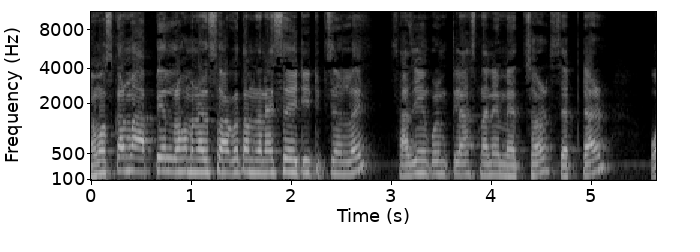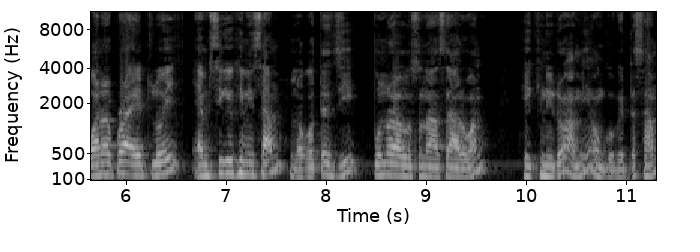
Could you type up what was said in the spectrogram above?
নমস্কাৰ মই আপিএল ৰহমানৰ স্বাগতম জনাইছোঁ এই ইউটিউব চেনেললৈ। আজি আমি পঢ়িম ক্লাছ নাইনৰ মেথছৰ চেপ্টাৰ ওৱানৰ পৰা এইট লৈ এম চি কিউখিনি চাম লগতে যি পুনৰ আলোচনা আছে আৰ ওৱান সেইখিনিৰো আমি অংককেইটা চাম।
